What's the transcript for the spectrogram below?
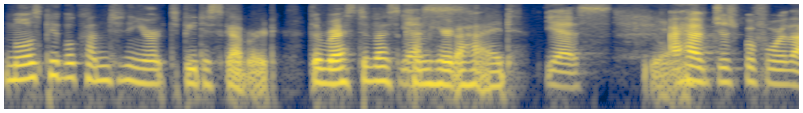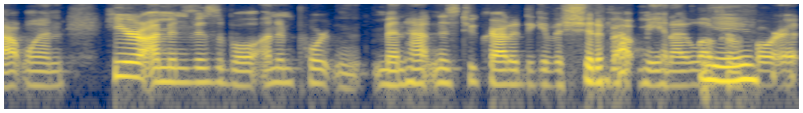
Most people come to New York to be discovered. The rest of us come here to hide. Yes. Yeah. I have just before that one. Here, I'm invisible, unimportant. Manhattan is too crowded to give a shit about me, and I love Yeah. her for it.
